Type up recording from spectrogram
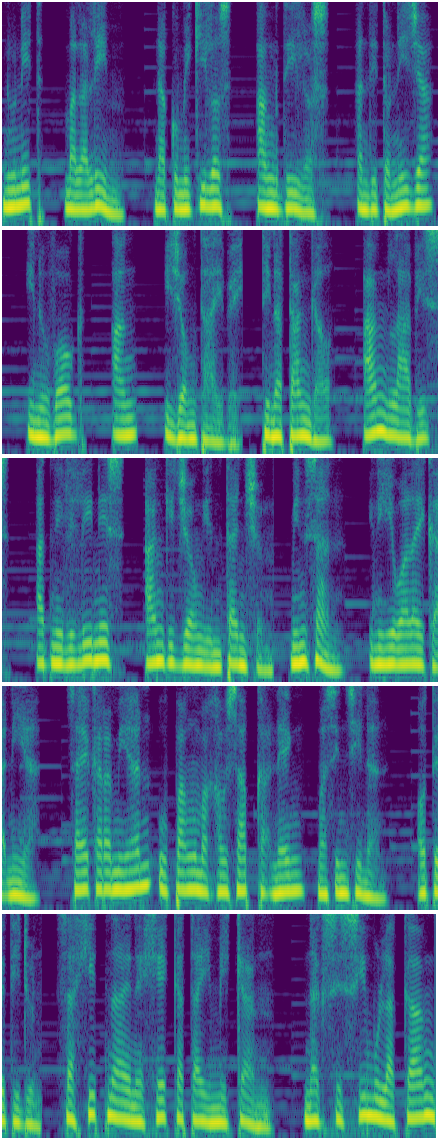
nunit malalim na kumikilos ang dilos andito niya inuvog ang iyong taibe. Tinatanggal ang labis at nililinis ang iyong intention. Minsan, inihiwalay ka niya sa karamihan upang makausap ka ng masinsinan o tetidun. Sa hitna enehe katahimikan, nagsisimula kang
